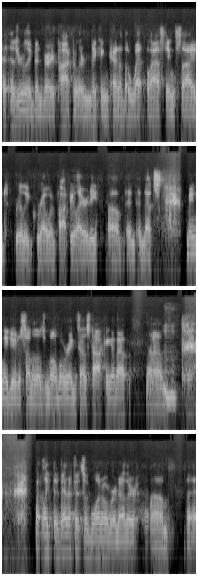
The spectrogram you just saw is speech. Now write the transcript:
has really been very popular, making kind of the wet blasting side really grow in popularity. Um, and, and that's mainly due to some of those mobile rigs I was talking about. Um, mm-hmm. But like the benefits of one over another, um, uh,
